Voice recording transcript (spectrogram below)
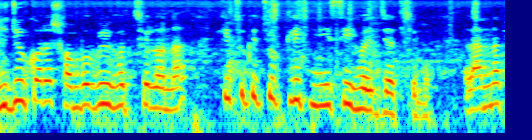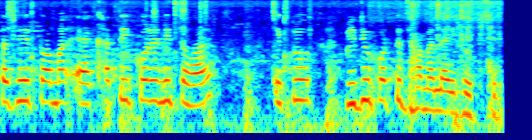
ভিডিও করা সম্ভবই হচ্ছিল না। কিছু কিছু ক্লিপ মিসই হয়ে যাচ্ছিল। রান্নাটা যেহেতু আমার এক হাতেই করে নিতে হয়, একটু ভিডিও করতে ঝামেলাই হচ্ছিল।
